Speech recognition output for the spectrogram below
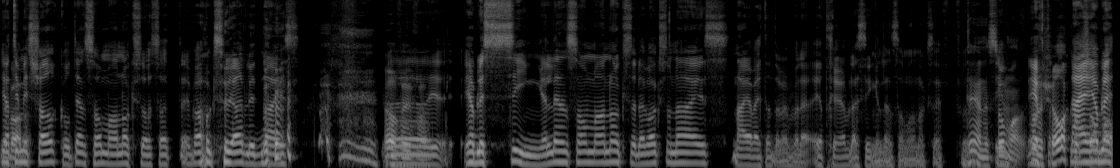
Jag tog mitt körkort den sommaren också, så att det var också jävligt nice. Eh, jag blev singel den sommaren också, det var också nice. Nej, jag vet inte vem det. Jag tror jag blev singel den sommaren också. Efter, Den sommaren? Var det Nej, jag blev,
